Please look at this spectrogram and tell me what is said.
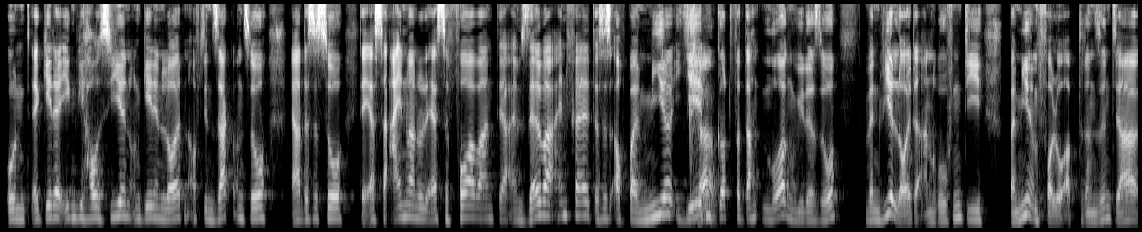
und er geht da irgendwie hausieren und geht den Leuten auf den Sack und so. Ja, das ist so der erste Einwand oder der erste Vorwand, der einem selber einfällt. Das ist auch bei mir jeden Klar. gottverdammten Morgen wieder so wenn wir Leute anrufen, die bei mir im Follow-up drin sind, ja,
